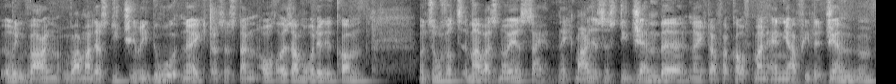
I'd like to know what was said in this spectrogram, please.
irgendwann war mal das Didgeridoo, nicht? Das ist dann auch aus der Mode gekommen. Und so wird es immer was Neues sein. Nicht? Mal ist es die Djembe, nicht? da verkauft man ein Jahr viele Djemben,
